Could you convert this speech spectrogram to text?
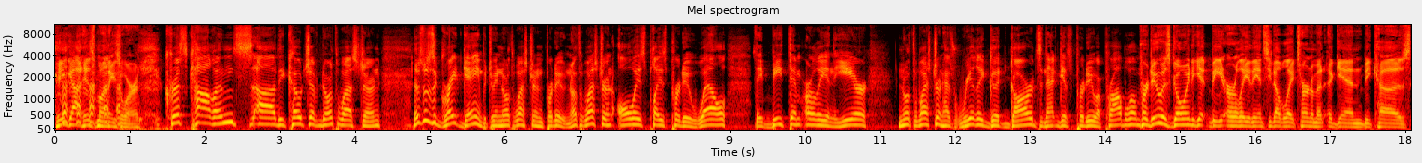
He got his money's worth. Chris Collins, uh, the coach of Northwestern. This was a great game between Northwestern and Purdue. Northwestern always plays Purdue well. They beat them early in the year. Northwestern has really good guards, and that gives Purdue a problem. Purdue is going to get beat early in the NCAA tournament again because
